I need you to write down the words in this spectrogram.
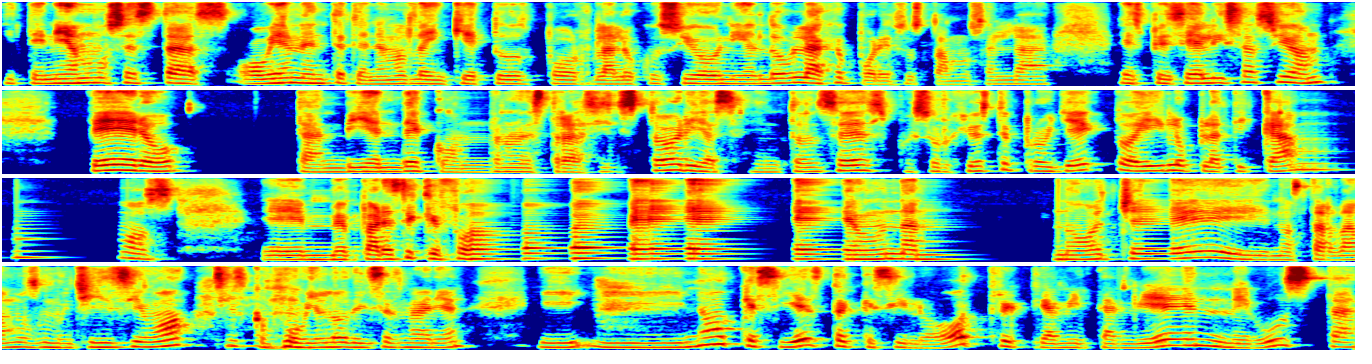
y teníamos estas, obviamente tenemos la inquietud por la locución y el doblaje, por eso estamos en la especialización, pero también de contar nuestras historias. Entonces, pues surgió este proyecto, ahí lo platicamos. Eh, me parece que fue una noche y nos tardamos muchísimo, es como bien lo dices, Marian, y, no, que si esto, que si lo otro, y que a mí también me gusta.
